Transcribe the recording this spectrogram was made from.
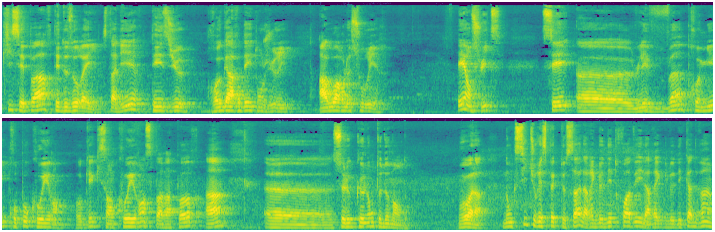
qui séparent tes deux oreilles, c'est-à-dire tes yeux, regarder ton jury, avoir le sourire. Et ensuite, c'est euh, les 20 premiers propos cohérents, ok, qui sont en cohérence par rapport à euh, ce que l'on te demande. Voilà. Donc si tu respectes ça, la règle des 3V, la règle des 4-20,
